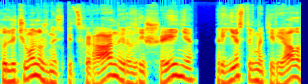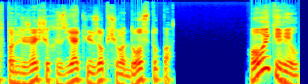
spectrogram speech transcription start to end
то для чего нужны спецхраны, разрешения, реестры материалов, подлежащих изъятию из общего доступа? Ой, Кирилл,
